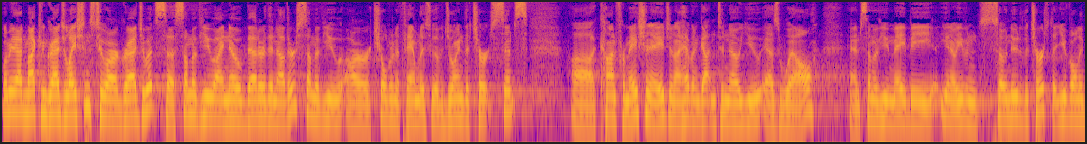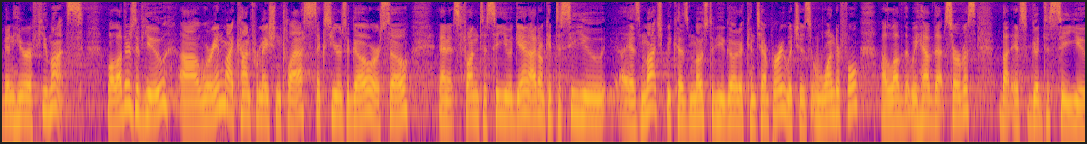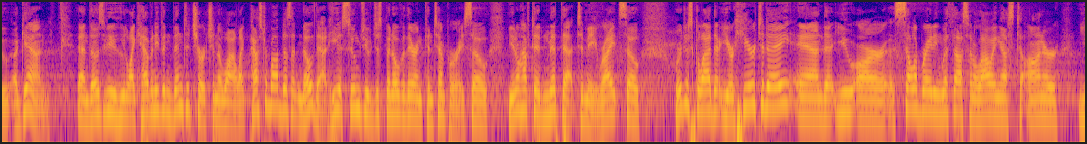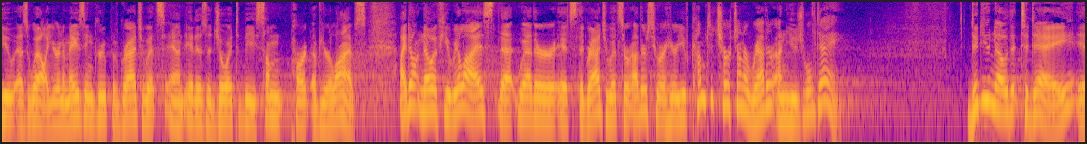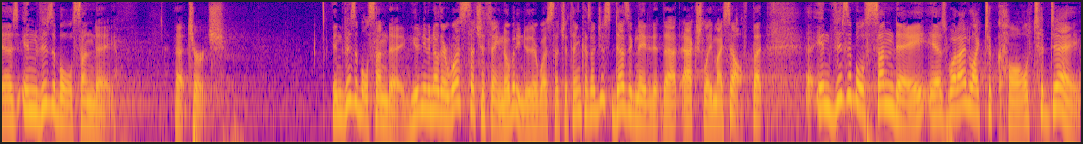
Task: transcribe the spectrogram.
Let me add my congratulations to our graduates. Uh, some of you I know better than others. Some of you are children of families who have joined the church since uh, confirmation age, and I haven't gotten to know you as well. And some of you may be, you know, even so new to the church that you've only been here a few months. While others of you uh, were in my confirmation class six years ago or so, and it's fun to see you again. I don't get to see you as much because most of you go to contemporary, which is wonderful. I love that we have that service, but it's good to see you again. And those of you who like haven't even been to church in a while, like Pastor Bob doesn't know that. He assumes you've just been over there in contemporary. So you don't have to admit that to me, right? So we're just glad that you're here today and that you are celebrating with us and allowing us to honor you as well. You're an amazing group of graduates, and it is a joy to be some part of your lives. I don't know if you realize that whether it's the graduates or others who are here, you've come to church on a rather unusual day. Did you know that today is Invisible Sunday at church? Invisible Sunday. You didn't even know there was such a thing. Nobody knew there was such a thing because I just designated it that actually myself. But uh, Invisible Sunday is what I'd like to call today.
